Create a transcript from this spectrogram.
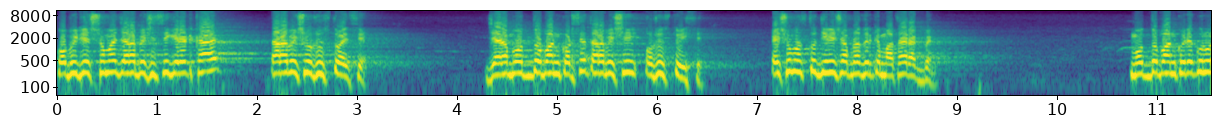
কোভিডের সময় যারা বেশি সিগারেট খায়, তারা বেশি অসুস্থ হয়েছে। যারা মদ্যপান করছে, তারা বেশি অসুস্থ হয়েছে। এই সমস্ত জিনিস আপনাদেরকে মাথায় রাখবেন। মদ্যপান করে কোনো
